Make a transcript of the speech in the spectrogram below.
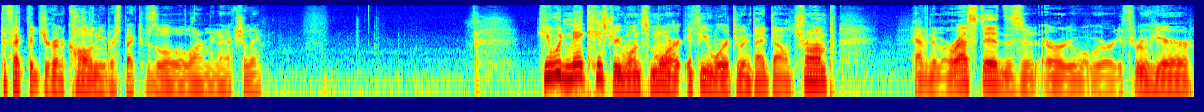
The fact that you're going to call it a new perspective is a little alarming, actually. He would make history once more if he were to indict Donald Trump, having him arrested. This is already what we're already through here.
